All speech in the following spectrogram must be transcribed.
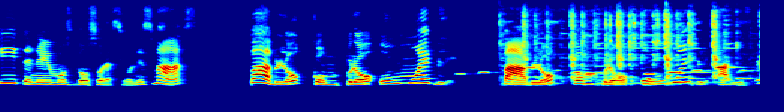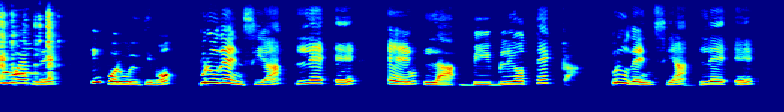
Y tenemos dos oraciones más. Pablo compró un mueble. Pablo compró un mueble. Ahí está el mueble. Y por último, Prudencia lee en la biblioteca. Prudencia lee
